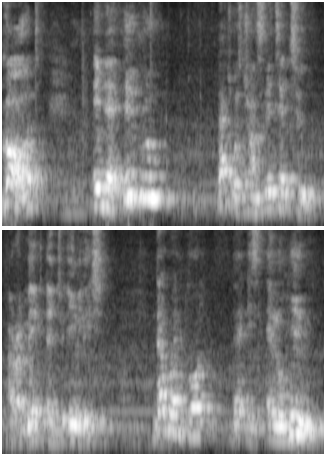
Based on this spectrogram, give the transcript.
God in the Hebrew that was translated to Aramaic and to English, that word God there is Elohim.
